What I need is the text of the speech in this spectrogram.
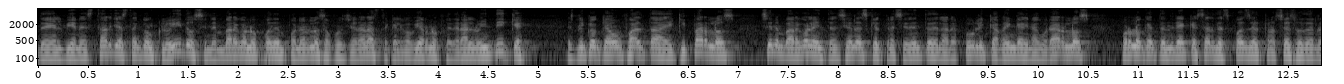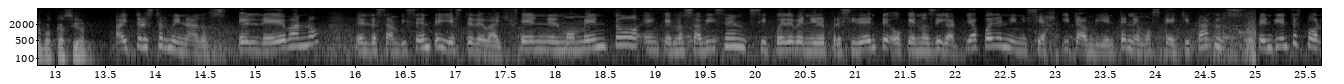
del bienestar ya están concluidos, sin embargo no pueden ponerlos a funcionar hasta que el gobierno federal lo indique. Explicó que aún falta equiparlos, sin embargo la intención es que el presidente de la República venga a inaugurarlos, por lo que tendría que ser después del proceso de revocación. Hay tres terminados, el de Ébano, el de San Vicente y este de Valles. En el momento en que nos avisen si puede venir el presidente o que nos digan, ya pueden iniciar y también tenemos que equiparlos. Pendientes por,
